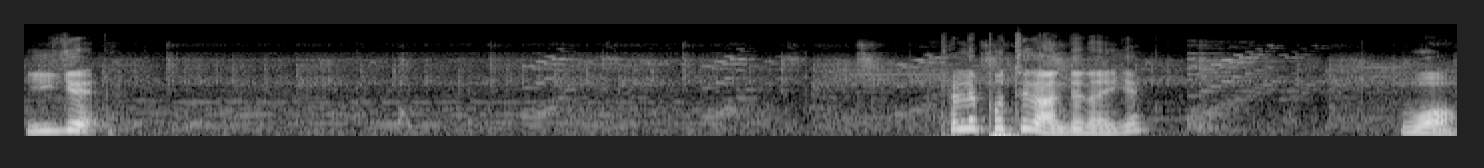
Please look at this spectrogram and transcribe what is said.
이게 텔레포트가 안 되나 이게? 우와.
